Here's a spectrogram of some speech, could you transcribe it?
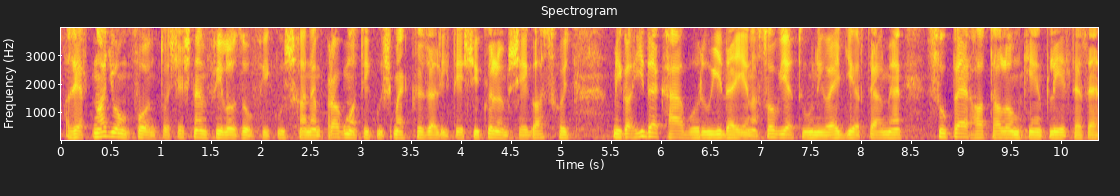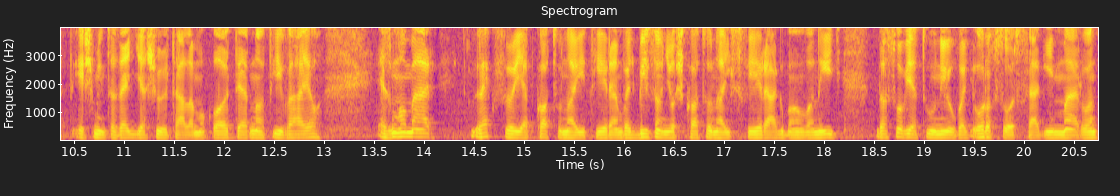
azért nagyon fontos, és nem filozófikus, hanem pragmatikus megközelítési különbség az, hogy míg a hidegháború idején a Szovjetunió egyértelműen szuperhatalomként létezett, és mint mint az Egyesült Államok alternatívája. Ez ma már legfőjebb katonai téren, vagy bizonyos katonai szférákban van így, de a Szovjetunió vagy Oroszország immáron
